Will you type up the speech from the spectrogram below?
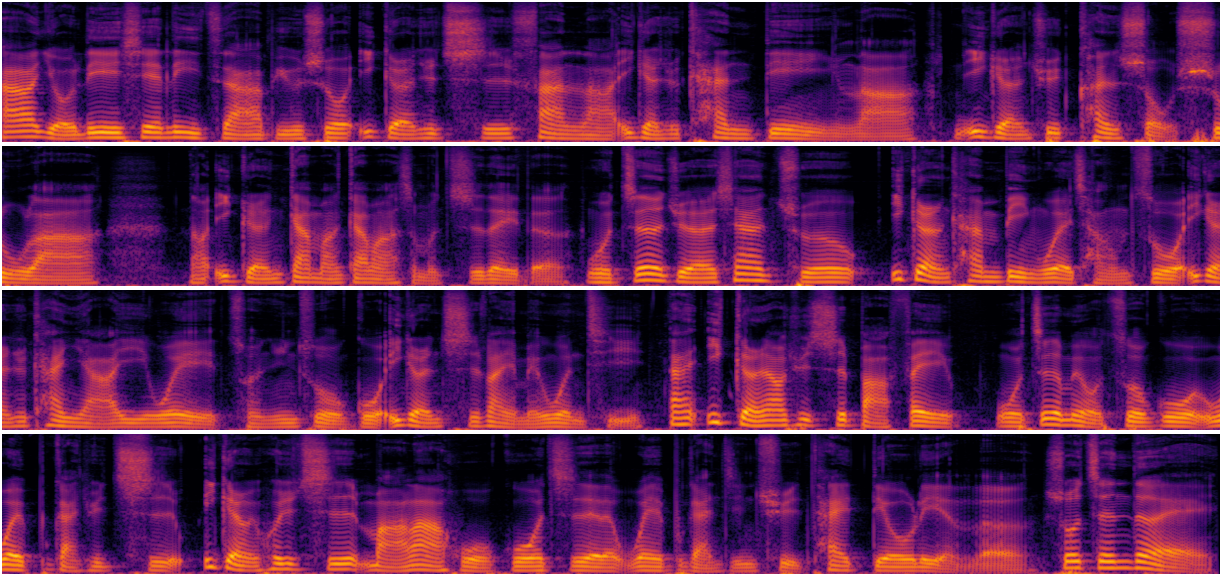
他有列一些例子啊，比如说一个人去吃饭啦，一个人去看电影啦，一个人去看手术啦。然后一个人干嘛干嘛什么之类的，我真的觉得现在除了一个人看病，我也常做；一个人去看牙医，我也曾经做过；一个人吃饭也没问题。但一个人要去吃把肺我这个没有做过，我也不敢去吃。一个人会去吃麻辣火锅之类的，我也不敢进去，太丢脸了。说真的，诶。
